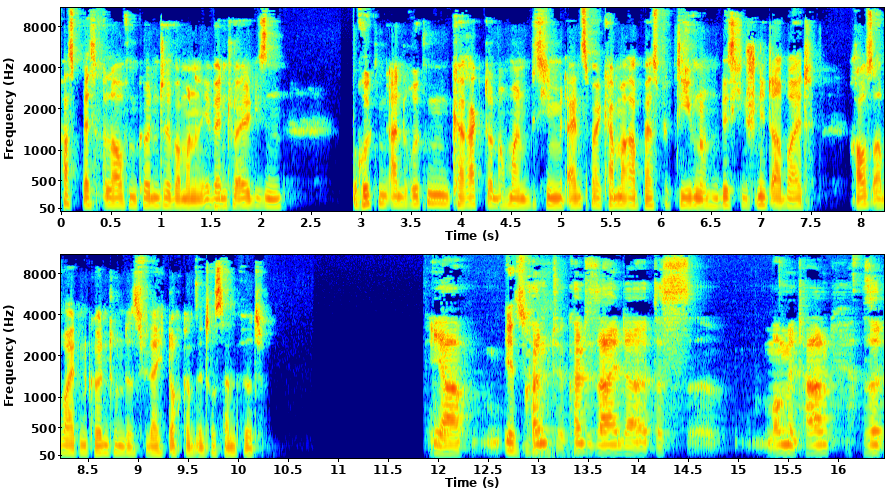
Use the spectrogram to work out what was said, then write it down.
fast besser laufen könnte, weil man dann eventuell diesen Rücken an Rücken Charakter noch mal ein bisschen mit ein, zwei Kameraperspektiven und ein bisschen Schnittarbeit rausarbeiten könnte und das vielleicht doch ganz interessant wird. Ja, Jetzt. könnte, könnte sein, da das äh, momentan, also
